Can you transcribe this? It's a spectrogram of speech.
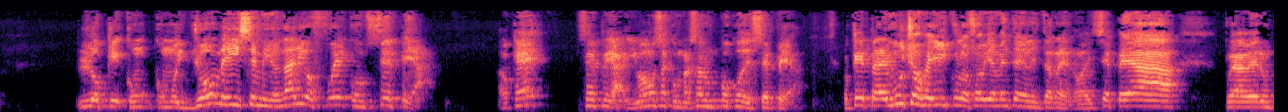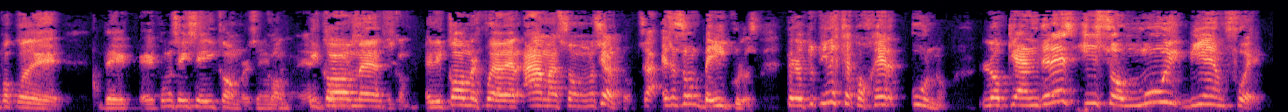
lo que como, como yo me hice millonario fue con CPA, ¿ok? CPA, y vamos a conversar un poco de CPA. ¿ok? Pero hay muchos vehículos, obviamente, en el Internet, ¿no? Hay CPA, puede haber un poco de, de eh, ¿cómo se dice? E-commerce. E-commerce. español. E-commerce. E-commerce. El e-commerce puede haber Amazon, ¿no es cierto? O sea, esos son vehículos, pero tú tienes que coger uno. Lo que Andrés hizo muy bien fue,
